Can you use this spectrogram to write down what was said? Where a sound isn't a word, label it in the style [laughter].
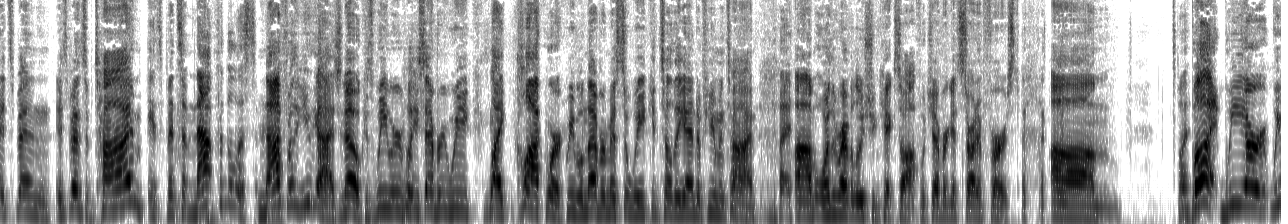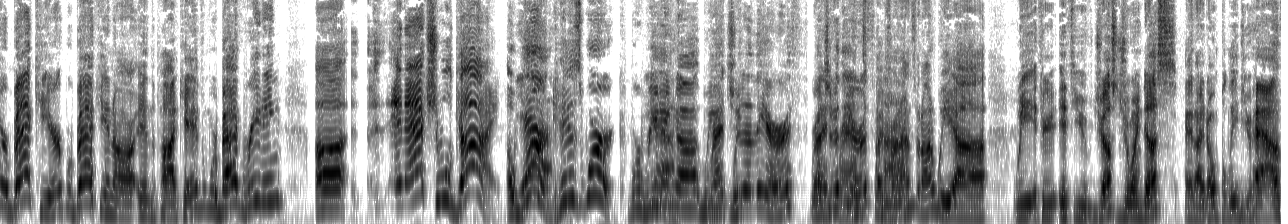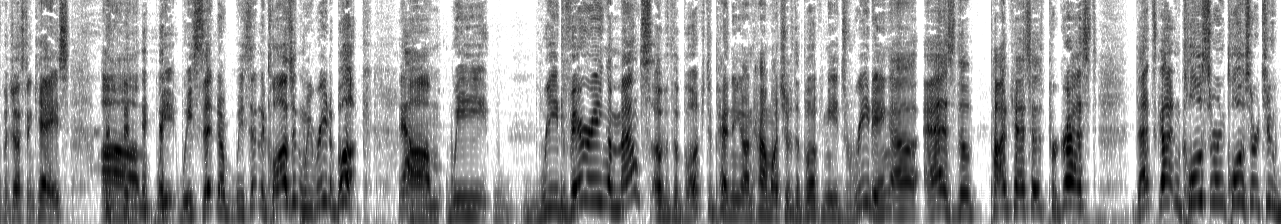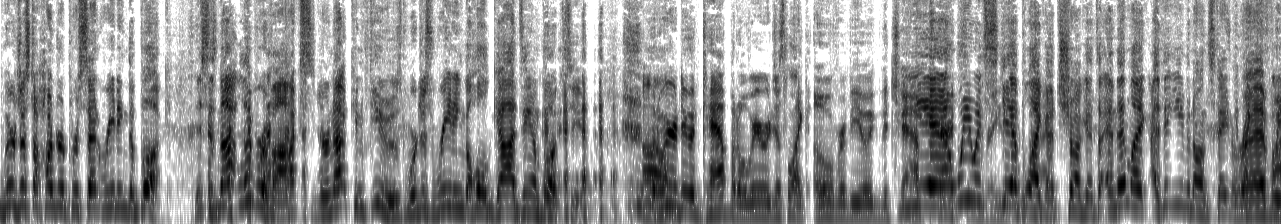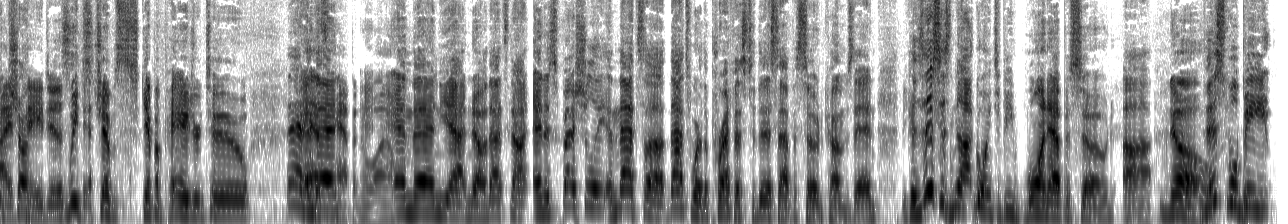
It's been it's been it's been some time. It's been some not for the listener. Not for you guys, no, because we release every week like clockwork. We will never miss a week until the end of human time, um, or the revolution kicks off, whichever gets started first. Um, But- but, we are we are back here. We're back in our in the pod cave, and we're back reading uh, an actual guy, a Yeah. work, his work. We're reading yeah. uh, we, Wretched we- of the Earth. Wretched of the Earth by. Frantz Fanon. We uh we if you if you've just joined us, and I don't believe you have, but just in case, um [laughs] we we sit in a we sit in a closet and we read a book. Yeah. Um we read varying amounts of the book depending on how much of the book needs reading. Uh, as the podcast has progressed, that's gotten closer and closer to we're just 100% reading the book. This is not LibriVox. [laughs] You're not confused. We're just reading the whole goddamn book to you. [laughs] When we were doing Capital, we were just like overviewing the chapter. Yeah, we would skip like a chunk, of t- and then like I think even on State and like Rev, we five chunk, pages. we'd Yeah. skip a page or two. That and hasn't then, happened in a while. And then yeah, no, that's not, and especially, and that's uh that's where the preface to this episode comes in because this is not going to be one episode. Uh, No. this will be.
